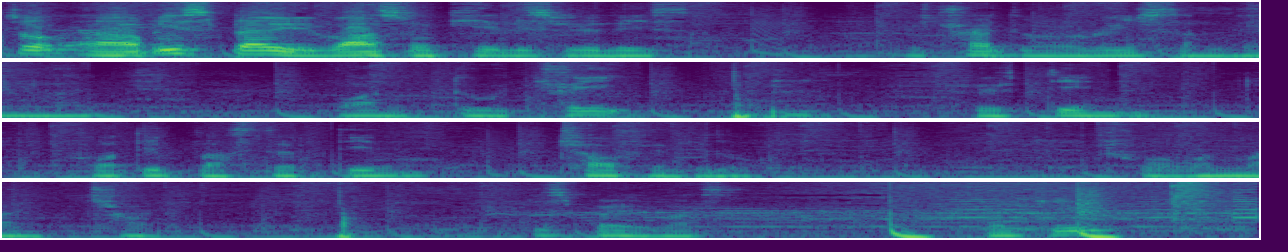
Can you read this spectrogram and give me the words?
So uh, please bear with us, okay, this release. We try to arrange something like 1, 2, 3, 15, 40 plus 13, 12 and below for one month. Try. Please bear with us. Thank you.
